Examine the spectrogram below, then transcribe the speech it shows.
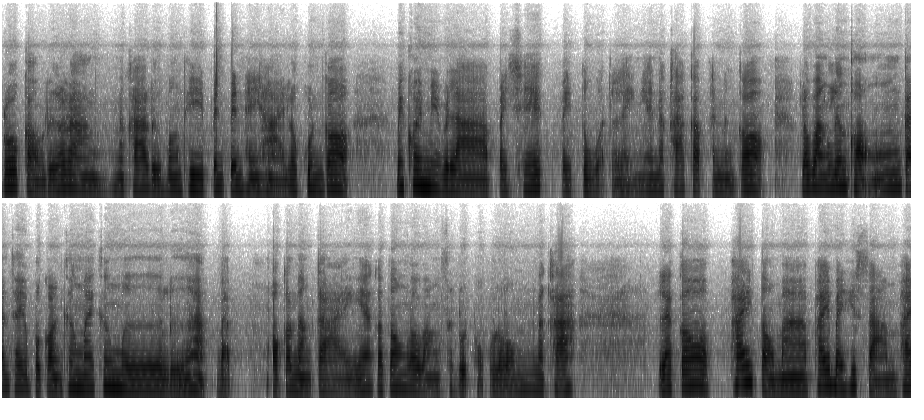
โรคเก่าเรื้อรังนะคะ หรือบางทีเป็นๆหายๆแล้วคุณก็ไม่ค่อยมีเวลาไปเช็คไปตรวจอะไรเงี้ยนะคะ กับอันหนึ่งก็ระวังเรื่องของการใช้อุปกรณ์เครื่องไม้เครื่องมือ หรือหากแบบออกกำลังกายเงี้ยก็ต้องระวังสะดุดหกล้มนะคะ แล้วก็ไพ่ต่อมาไพ่ใบที่สามไพ่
